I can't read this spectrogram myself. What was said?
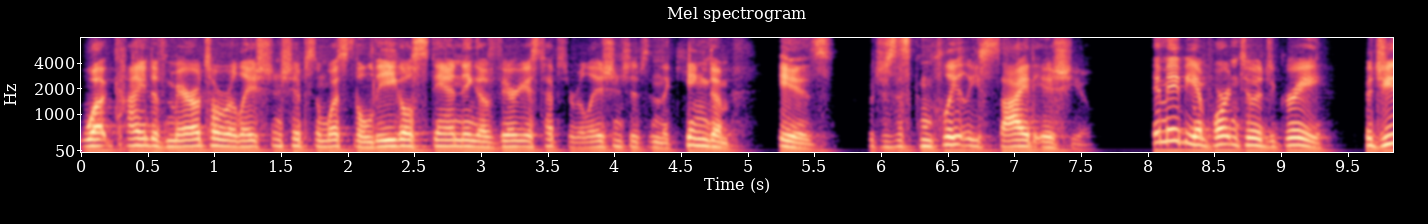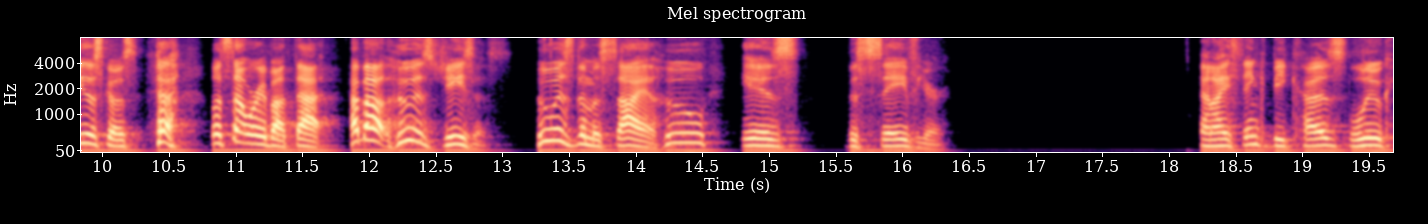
what kind of marital relationships and what's the legal standing of various types of relationships in the kingdom is, which is this completely side issue. It may be important to a degree, but Jesus goes, let's not worry about that. How about who is Jesus? Who is the Messiah? Who is the Savior? And I think because Luke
